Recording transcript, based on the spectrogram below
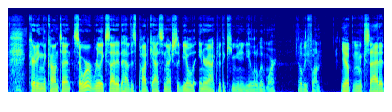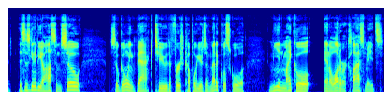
creating the content. So we're really excited to have this podcast and actually be able to interact with the community a little bit more. It'll be fun. Yep, I'm excited. This is going to be awesome. So, so going back to the first couple years of medical school, me and Michael and a lot of our classmates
